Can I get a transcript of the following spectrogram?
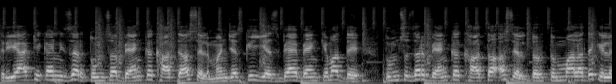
तर या ठिकाणी जर तुमचं बँक खातं असेल म्हणजेच की एस बी आय बँकेमध्ये तुमचं जर बँक खातं असेल तर तुम्हाला देखील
